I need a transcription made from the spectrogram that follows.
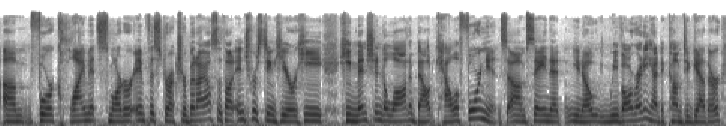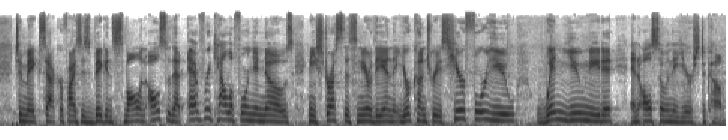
um, for climate smarter infrastructure. But I also thought interesting here, he, he mentioned a lot about Californians, um, saying that, you know, we've already had to come together to make sacrifices big and small, and also that every Californian knows, and he stressed this near the end, that your country is here for you when you need it and also in the years to come.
